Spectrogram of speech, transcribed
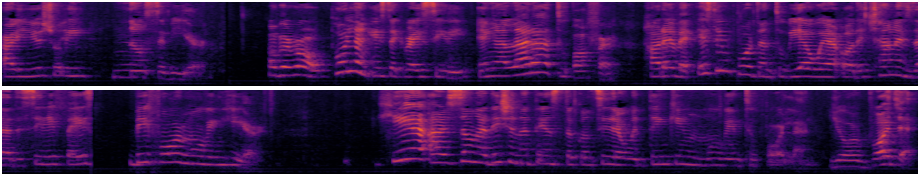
are usually not severe. Overall, Portland is a great city and a lot to offer. However, it's important to be aware of the challenge that the city faces before moving here. Here are some additional things to consider when thinking moving to Portland. Your budget.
